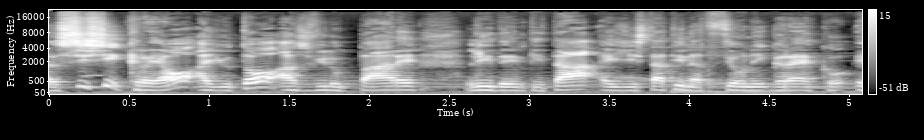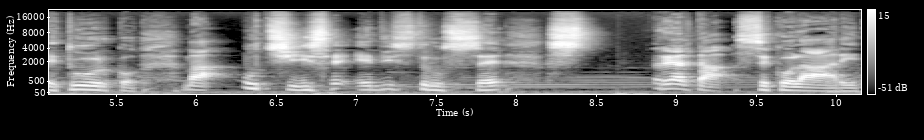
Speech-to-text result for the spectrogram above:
eh, sì sì creò, aiutò a sviluppare l'identità e gli stati-nazioni greco e turco, ma uccise e distrusse st- realtà secolari.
